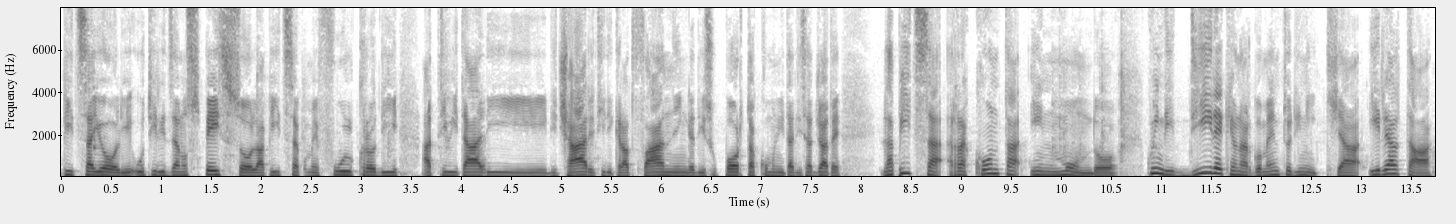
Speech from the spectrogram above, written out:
pizzaioli, utilizzano spesso la pizza come fulcro di attività di di charity, di crowdfunding, di supporto a comunità disagiate. La pizza racconta il mondo, quindi dire che è un argomento di nicchia in realtà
